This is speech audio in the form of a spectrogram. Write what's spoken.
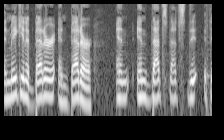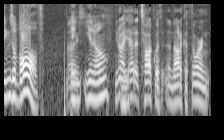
and making it better and better and and that's that's the things evolve and Nice. you know You know, I had a talk with Nautica Thorn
